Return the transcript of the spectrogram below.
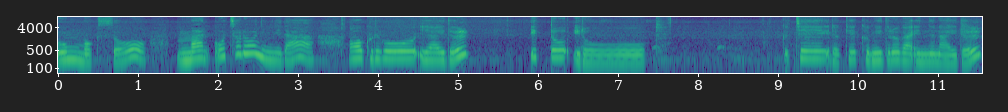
은목소 15,000원입니다. 어, 그리고 이 아이들 잎도 이렇게 끝에 이렇게 금이 들어가 있는 아이들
